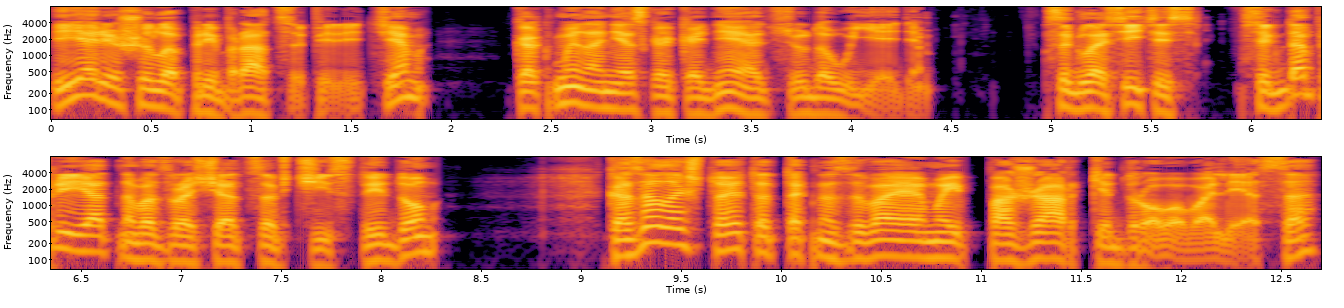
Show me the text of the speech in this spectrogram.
и я решила прибраться перед тем, как мы на несколько дней отсюда уедем. Согласитесь, всегда приятно возвращаться в чистый дом. Казалось, что этот так называемый пожар кедрового леса,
